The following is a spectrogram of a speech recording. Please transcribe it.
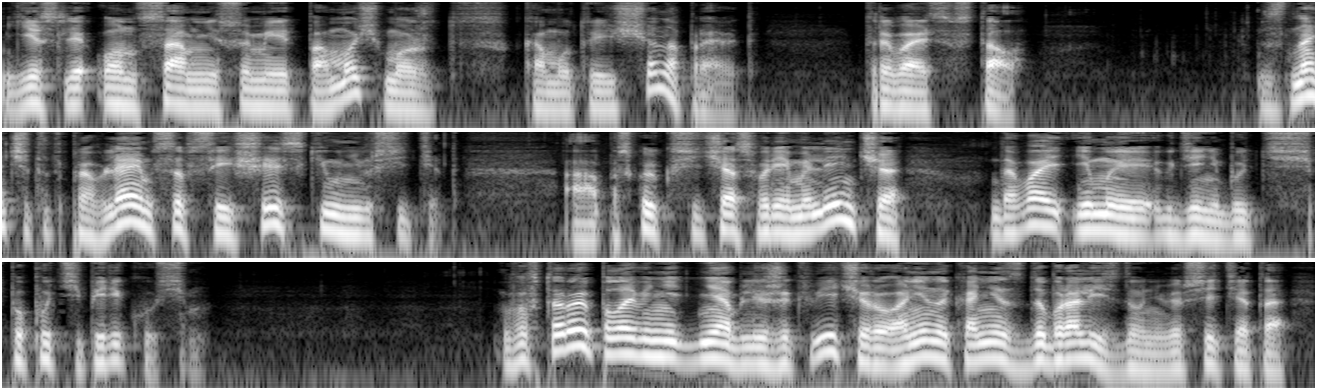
Если он сам не сумеет помочь, может, кому-то еще направит?» Тревайс встал. «Значит, отправляемся в Сейшельский университет. А поскольку сейчас время ленча, давай и мы где-нибудь по пути перекусим». Во второй половине дня, ближе к вечеру, они, наконец, добрались до университета –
